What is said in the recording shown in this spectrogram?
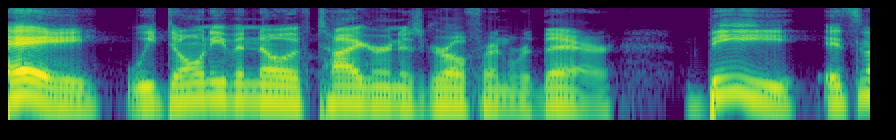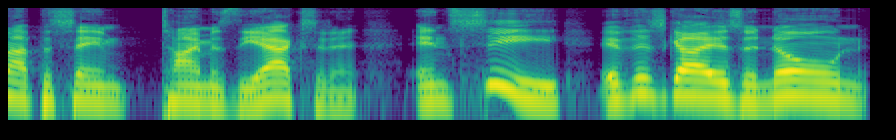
A, we don't even know if Tiger and his girlfriend were there. B, it's not the same time as the accident. And C, if this guy is a known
